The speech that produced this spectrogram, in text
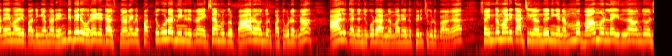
அதே மாதிரி பார்த்தீங்க அப்படின்னா ரெண்டு பேரும் ஒரே ரேட்டாக வச்சுருந்தாங்கன்னா இப்போ பத்து கூட மீன் இருக்குன்னா எக்ஸாம்பிளுக்கு ஒரு பாறை வந்து ஒரு பத்து கூட இருக்குன்னா ஆளுக்கு அஞ்சஞ்சு கூட அந்த மாதிரி வந்து பிரித்து கொடுப்பாங்க. ஸோ இந்த மாதிரி காட்சிகளை வந்து நீங்கள் நம்ம பாமனில் இதுதான் வந்து ஒரு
